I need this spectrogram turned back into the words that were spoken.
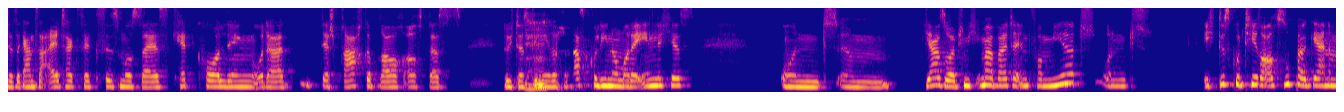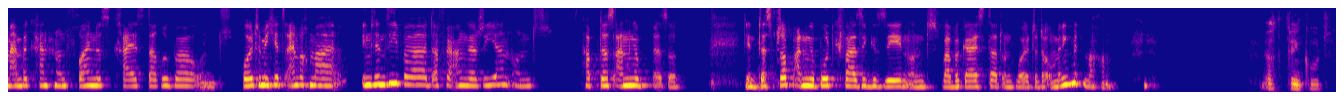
dieser ganze Alltagssexismus, sei es Catcalling oder der Sprachgebrauch auch das durch das mhm. generische Maskulinum oder ähnliches, und ähm, ja, so habe ich mich immer weiter informiert und ich diskutiere auch super gerne in meinem Bekannten- und Freundeskreis darüber und wollte mich jetzt einfach mal intensiver dafür engagieren und habe das, Ange also den, das Jobangebot quasi gesehen und war begeistert und wollte da unbedingt mitmachen. Das klingt gut.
